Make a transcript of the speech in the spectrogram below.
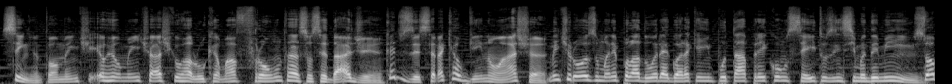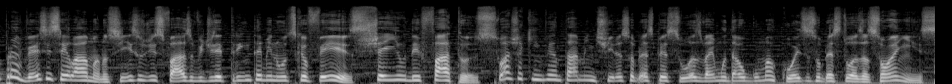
Sim, atualmente eu realmente acho que o Haluka é uma afronta à sociedade. Quer dizer, será que alguém não acha? Mentiroso, manipulador e agora quer imputar preconceitos em cima de mim. Só pra ver se, sei lá, mano, se isso desfaz o vídeo de 30 minutos que eu fiz, cheio de fatos. Tu acha que inventar mentiras sobre as pessoas vai mudar alguma coisa sobre as tuas ações?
